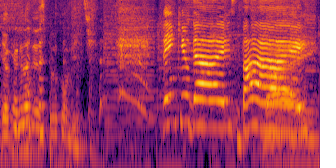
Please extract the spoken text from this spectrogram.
Eu que agradeço pelo convite. Thank you guys. Bye. Bye.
